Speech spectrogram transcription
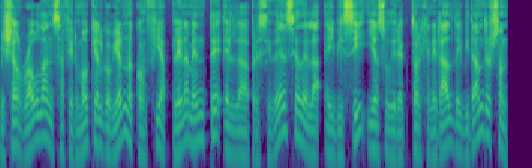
Michelle Rowlands afirmó que el gobierno confía plenamente en la presidencia de la ABC y en su director general David Anderson,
